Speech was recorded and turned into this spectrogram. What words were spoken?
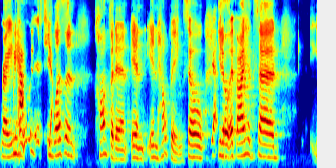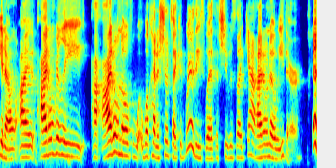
right? we have to, if she yeah. wasn't confident in in helping. So yes. you know if i had said you know i i don't really i, I don't know if, what kind of shirts i could wear these with if she was like yeah i don't know either.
